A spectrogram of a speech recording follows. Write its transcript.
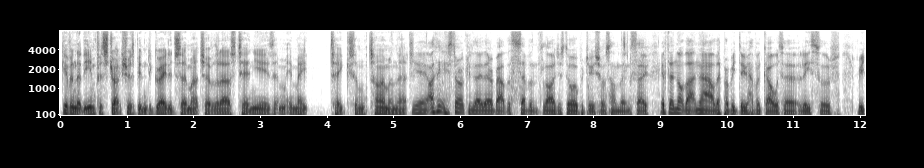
given that the infrastructure has been degraded so much over the last ten years, it, it may take some time on that. Yeah, I think historically though they're about the seventh largest oil producer or something. So if they're not that now, they probably do have a goal to at least sort of re-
